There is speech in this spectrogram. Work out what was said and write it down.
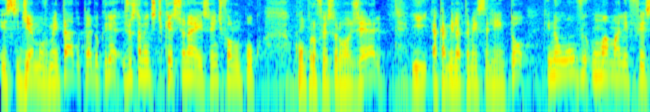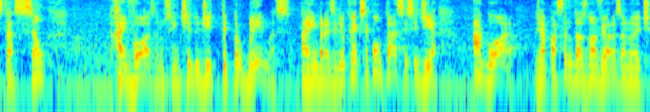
esse dia movimentado. Clébio, eu queria justamente te questionar isso. A gente falou um pouco com o professor Rogério e a Camila também salientou que não houve uma manifestação raivosa no sentido de ter problemas aí em Brasília. Eu queria que você contasse esse dia agora, já passando das 9 horas da noite.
